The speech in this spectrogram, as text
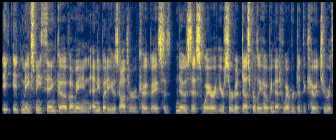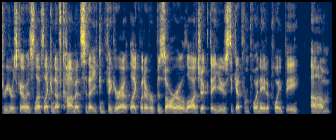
It, it, makes me think of, I mean, anybody who's gone through a code base knows this, where you're sort of desperately hoping that whoever did the code two or three years ago has left like enough comments so that you can figure out like whatever bizarro logic they use to get from point A to point B. Um,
